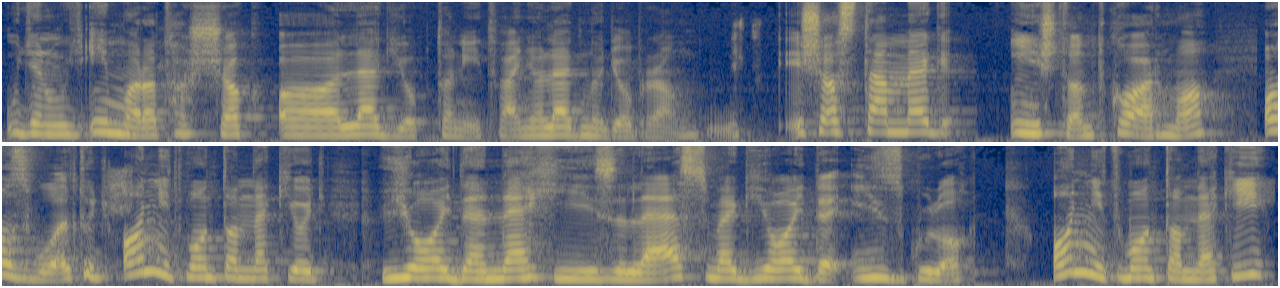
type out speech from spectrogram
ugyanúgy én maradhassak a legjobb tanítvány, a legnagyobb rangú. És aztán meg instant karma, az volt, hogy annyit mondtam neki, hogy jaj, de nehéz lesz, meg jaj, de izgulok. Annyit mondtam neki,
